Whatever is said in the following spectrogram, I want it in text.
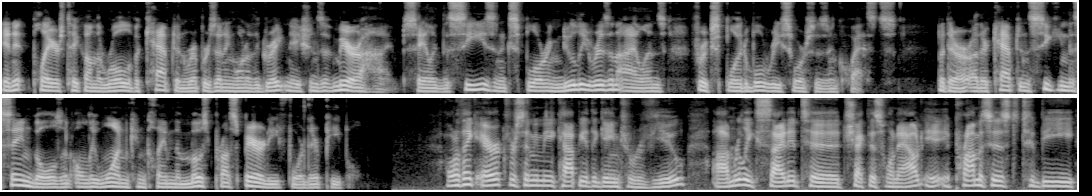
In it, players take on the role of a captain representing one of the great nations of Miraheim, sailing the seas and exploring newly risen islands for exploitable resources and quests. But there are other captains seeking the same goals, and only one can claim the most prosperity for their people. I want to thank Eric for sending me a copy of the game to review. I'm really excited to check this one out. It, it promises to be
